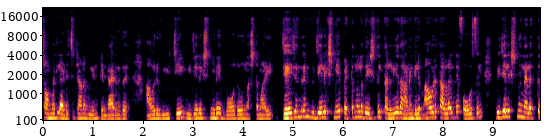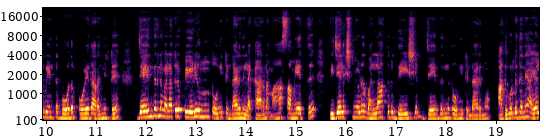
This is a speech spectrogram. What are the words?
ചുമരിൽ അടിച്ചിട്ടാണ് വീണിട്ടുണ്ടായിരുന്നത്. ആ ഒരു വീഴ്ചയിൽ വിജയലക്ഷ്മിയുടെ ബോധവും നഷ്ടമായി. ജയചന്ദ്രൻ വിജയലക്ഷ്മിയെ പെട്ടെന്നുള്ള ദേഷ്യത്തിൽ തള്ളിയതാണെങ്കിലും ആ ഒരു തള്ളലിന്റെ ഫോഴ്സിൽ വിജയലക്ഷ്മി നിലത്ത് വീണിട്ട് ബോധം പോയത് അറിഞ്ഞിട്ട് ജയചന്ദ്രന് വല്ലാത്തൊരു പേടിയൊന്നും തോന്നിയിട്ടുണ്ടായിരുന്നില്ല. കാരണം ആ സമയത്ത് വിജയലക്ഷ്മിയോട് വല്ലാത്തൊരു ദേഷ്യം ജയചന്ദ്രന് തോന്നിയിട്ടുണ്ടായിരുന്നു. അതുകൊണ്ട് തന്നെ അയാൾ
